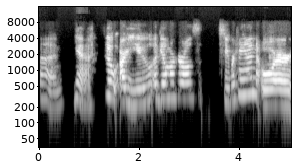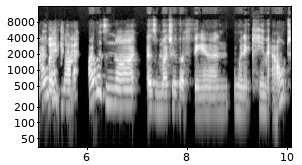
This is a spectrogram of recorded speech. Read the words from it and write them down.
fun. yeah So are you a Gilmore Girls super fan or i was not i was not as much of a fan when it came out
